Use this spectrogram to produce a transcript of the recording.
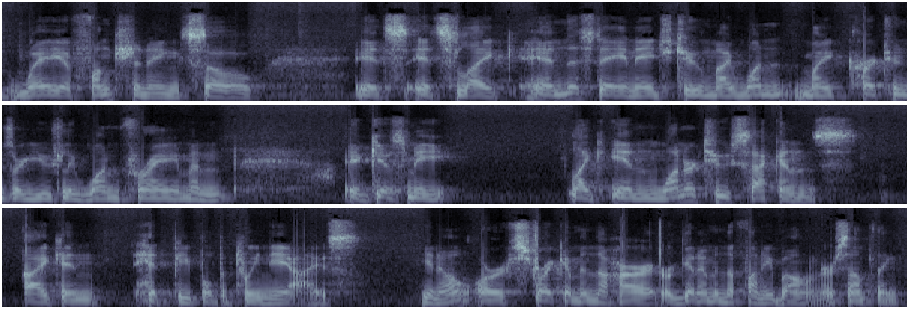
way of functioning, so it's it's like in this day and age too. My one my cartoons are usually one frame, and it gives me like in one or two seconds, I can hit people between the eyes you know, or strike them in the heart or get them in the funny bone or something.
